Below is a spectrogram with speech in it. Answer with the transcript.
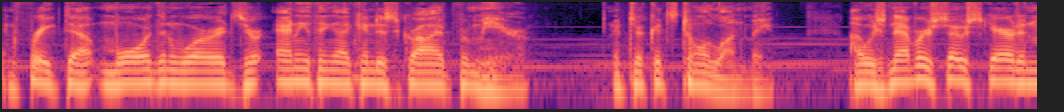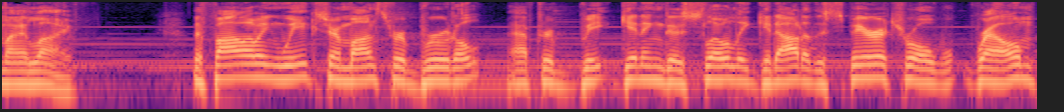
and freaked out more than words or anything I can describe from here. It took its toll on me. I was never so scared in my life. The following weeks or months were brutal. After beginning to slowly get out of the spiritual realm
